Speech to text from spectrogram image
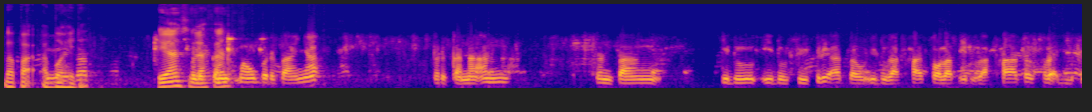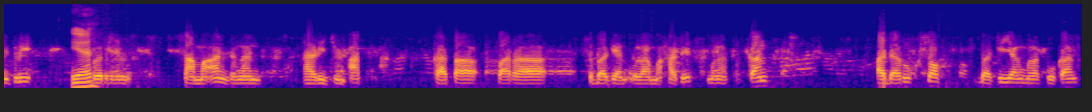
Bapak Abu Haidar. Ya, silakan. Mau bertanya berkenaan tentang Idul Idul Fitri atau Idul Adha, sholat Idul Adha atau sholat Idul Fitri yeah. bersamaan dengan hari Jumat. Kata para sebagian ulama hadis mengatakan ada rukhsah bagi yang melakukan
